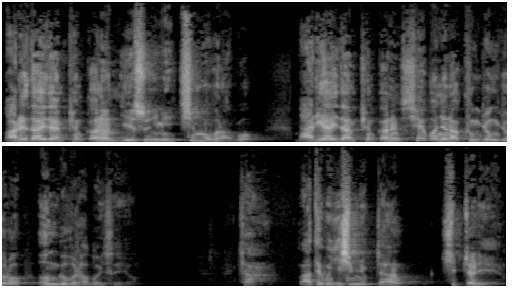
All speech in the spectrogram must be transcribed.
마르다에 대한 평가는 예수님이 침묵을 하고 마리아에 대한 평가는 세 번이나 긍정적으로 언급을 하고 있어요. 자, 마태복음 26장 10절이에요.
